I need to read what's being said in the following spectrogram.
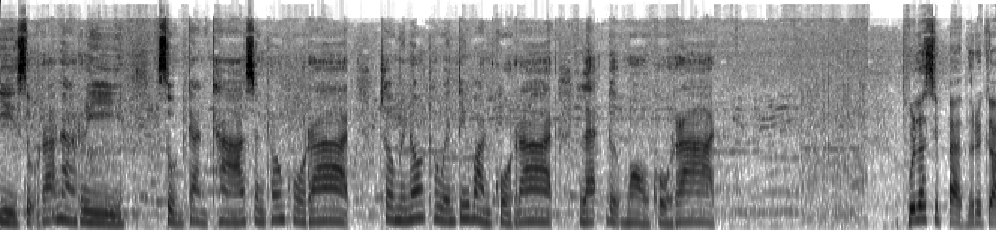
ยีสุรนารี ศูนย์การค้าเซ็นทรัลโคราช เทอร์มินอล21โคราช และเดอะมอลล์โคราชเวลา 18นาฬิกา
